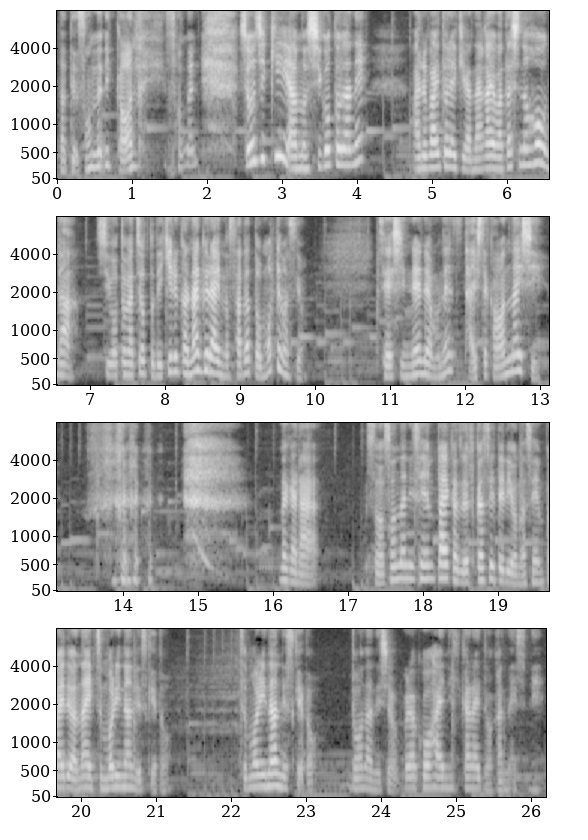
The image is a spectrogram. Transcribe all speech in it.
だってそんなに変わんない。そんなに。正直、あの仕事がね、アルバイト歴が長い私の方が仕事がちょっとできるかなぐらいの差だと思ってますよ。精神年齢もね、大して変わんないし。だから、そう、そんなに先輩風吹かせてるような先輩ではないつもりなんですけど、つもりなんですけど、どうなんでしょう。これは後輩に聞かないとわかんないですね。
